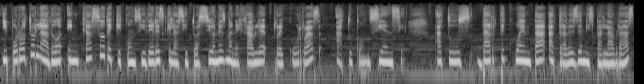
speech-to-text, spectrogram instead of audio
Y por otro lado, en caso de que consideres que la situación es manejable, recurras a tu conciencia, a tus darte cuenta a través de mis palabras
